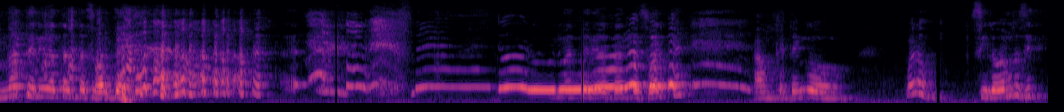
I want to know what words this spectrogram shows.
No he tenido tanta suerte. No he tenido tanta suerte. Aunque tengo. Bueno, si lo vemos así,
